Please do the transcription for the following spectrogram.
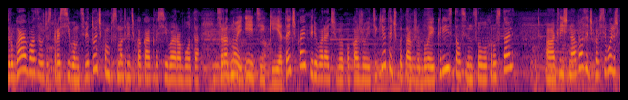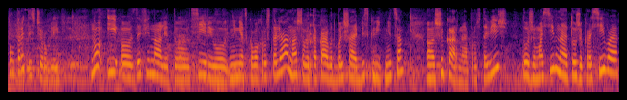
другая ваза уже с красивым цветочком. Посмотрите, какая красивая работа. С родной этикеточкой. Переворачиваю, покажу этикеточку. Также Blake Crystal, свинцовый хрусталь. А, Отличная вазочка, всего лишь полторы тысячи рублей. Ну и э, зафиналит э, серию немецкого хрусталя наша вот такая вот большая бисквитница. Э, шикарная просто вещь. Тоже массивная, тоже красивая.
